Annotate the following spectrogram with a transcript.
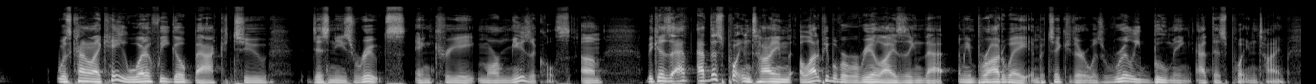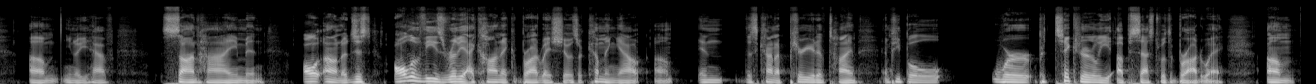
was kind of like, hey, what if we go back to Disney's roots and create more musicals? Um, because at, at this point in time, a lot of people were realizing that, I mean, Broadway in particular was really booming at this point in time. Um, you know, you have Sondheim and all, I don't know, just all of these really iconic Broadway shows are coming out um, in this kind of period of time, and people were particularly obsessed with Broadway. Um,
